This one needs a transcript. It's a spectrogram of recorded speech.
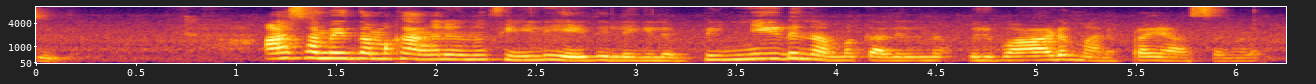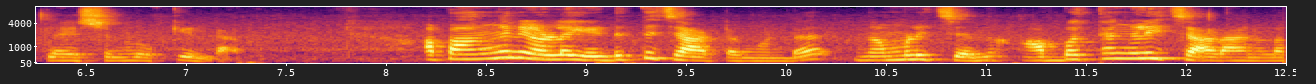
ചെയ്യും. ആ സമയത്ത് നമുക്ക് അങ്ങനെയൊന്നും ഫീൽ ചെയ്തില്ലെങ്കിലും പിന്നീട് നമുക്ക് അതിൽ നിന്ന് ഒരുപാട് മനപ്രയാസങ്ങളും ക്ലേശങ്ങളും ഒക്കെ ഉണ്ടാകും. അപ്പം അങ്ങനെയുള്ള എടുത്തുചാട്ടം കൊണ്ട് നമ്മൾ ചെന്ന് അബദ്ധങ്ങളിൽ ചാടാനുള്ള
